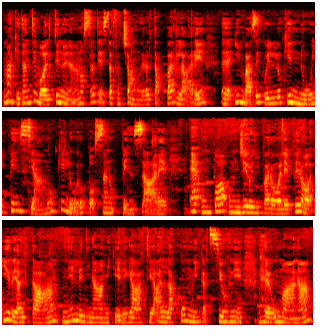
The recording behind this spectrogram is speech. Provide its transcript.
ma che tante volte noi nella nostra testa facciamo in realtà parlare eh, in base a quello che noi pensiamo che loro possano pensare. È un po' un giro di parole, però in realtà nelle dinamiche legate alla comunicazione eh, umana,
